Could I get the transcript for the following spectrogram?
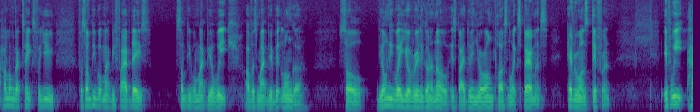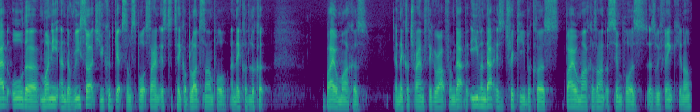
how long that takes for you? For some people it might be five days some people might be a week, others might be a bit longer. So the only way you're really to know is by doing your own personal experiments. Everyone's different. If we had all the money and the research, you could get some sports scientists to take a blood sample and they could look at biomarkers and they could try and figure out from that. But even that is tricky because biomarkers aren't as simple as, as we think, you know?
